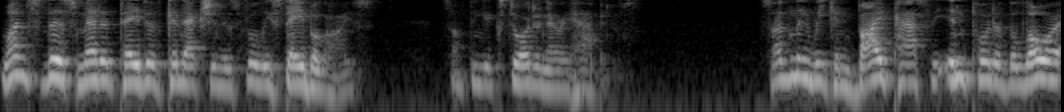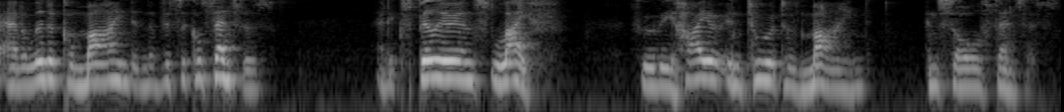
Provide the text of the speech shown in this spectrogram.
Once this meditative connection is fully stabilized, something extraordinary happens. Suddenly, we can bypass the input of the lower analytical mind and the physical senses and experience life through the higher intuitive mind and soul senses.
